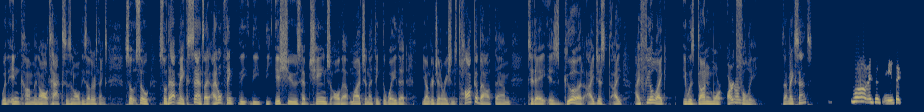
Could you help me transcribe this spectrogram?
with income and all taxes and all these other things. So so so that makes sense. I, I don't think the, the the issues have changed all that much, and I think the way that younger generations talk about them today is good. I just I I feel like it was done more um, artfully. Does that make sense? Well, it's just music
